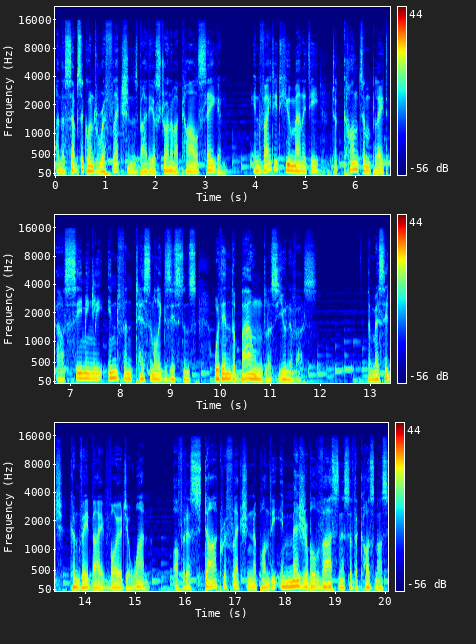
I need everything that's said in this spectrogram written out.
and the subsequent reflections by the astronomer Carl Sagan invited humanity to contemplate our seemingly infinitesimal existence within the boundless universe. The message conveyed by Voyager 1 offered a stark reflection upon the immeasurable vastness of the cosmos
